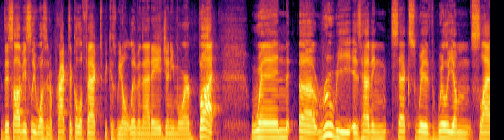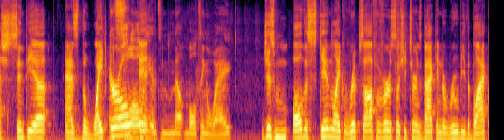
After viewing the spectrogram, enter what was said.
This obviously wasn't a practical effect because we don't live in that age anymore. But when uh, Ruby is having sex with William slash Cynthia as the white girl, And slowly and it's mel- molting away. just m- all the skin like rips off of her, so she turns back into Ruby the Black.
